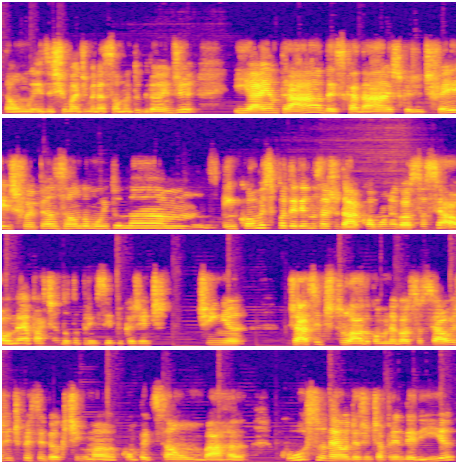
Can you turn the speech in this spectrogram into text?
Então, existiu uma admiração muito grande. E a entrada, esse cadastro que a gente fez, foi pensando muito na, em como isso poderia nos ajudar como um negócio social, né? A partir do, do princípio que a gente tinha já se intitulado como negócio social, a gente percebeu que tinha uma competição barra curso, né, onde a gente aprenderia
